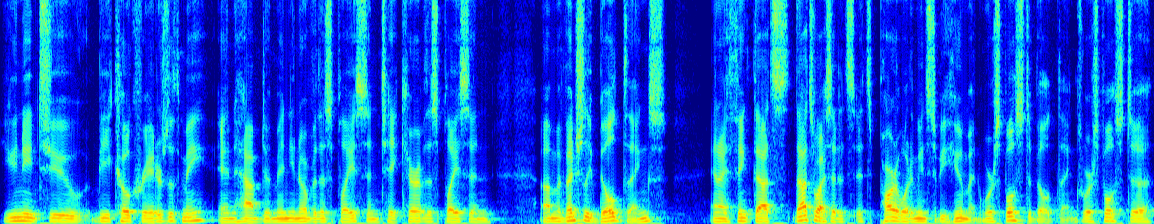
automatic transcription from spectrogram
you need to be co-creators with me and have dominion over this place and take care of this place and um, eventually build things." And I think that's that's why I said it's it's part of what it means to be human. We're supposed to build things. We're supposed to.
